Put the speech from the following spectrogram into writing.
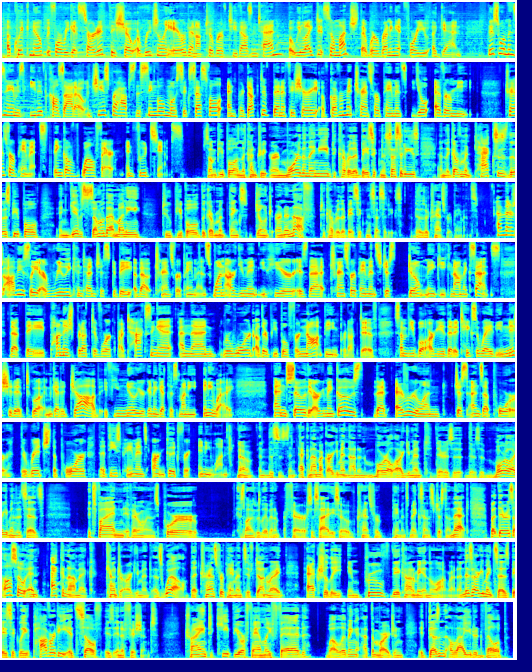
A quick note before we get started this show originally aired in October of 2010, but we liked it so much that we're running it for you again. This woman's name is Edith Calzado, and she is perhaps the single most successful and productive beneficiary of government transfer payments you'll ever meet. Transfer payments, think of welfare and food stamps. Some people in the country earn more than they need to cover their basic necessities, and the government taxes those people and gives some of that money to people the government thinks don't earn enough to cover their basic necessities. Those are transfer payments. And there's obviously a really contentious debate about transfer payments. One argument you hear is that transfer payments just don't make economic sense, that they punish productive work by taxing it and then reward other people for not being productive. Some people argue that it takes away the initiative to go out and get a job if you know you're going to get this money anyway. And so the argument goes that everyone just ends up poor the rich, the poor, that these payments aren't good for anyone. No, and this is an economic argument, not a moral argument. There's a there's a moral argument that says it's fine if everyone is poor as long as we live in a fairer society. So transfer payments make sense just on that. But there is also an economic counterargument as well that transfer payments, if done right, actually improve the economy in the long run. And this argument says basically poverty itself is inefficient. Trying to keep your family fed while living at the margin, it doesn't allow you to develop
